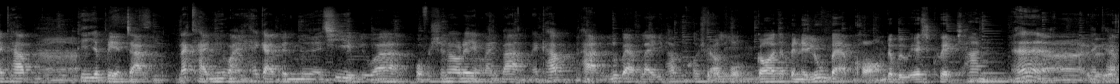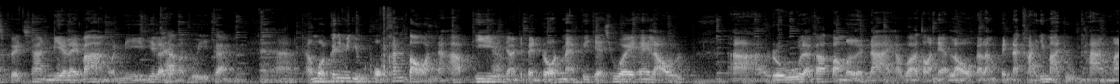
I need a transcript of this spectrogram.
นะครับอ่า ที่จะเปลี่ยนจากนักขายมือใหม่ให้กลายเป็นมืออาชีพ หรือว่าโปรเฟชชั่นอลได้อย่างไรบ้างนะครับ ผ่านรูปแบบอะไรดีครับโคชครัอบลผลี่มก็จะเป็นในรูปแบบของ WH question อ่าอ่านะครับ WH question มีอะไรบ้างวันนี้ที่เราครัจะบมาคุยกันอ่าอ่าทั้งหมดก็จะมีอยู่ 6 ขั้นตอนนะครับ ที่ครับจะเป็นรถแมพที่จะช่วยให้เราอ่า รู้แล้วก็ประเมินได้ครับว่าตอนเนี้ยเรากำลังเป็นนักขายที่มาถูกทางไหม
